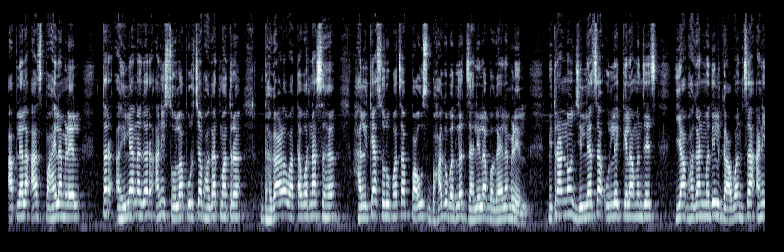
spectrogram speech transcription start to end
आपल्याला आज पाहायला मिळेल. तर अहिल्यानगर आणि सोलापूरच्या भागात मात्र ढगाळ वातावरणासह हलक्या स्वरूपाचा पाऊस भाग बदलत झालेला बघायला मिळेल. मित्रांनो जिल्ह्याचा उल्लेख केला म्हणजेच या भागांमधील गावांचा आणि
